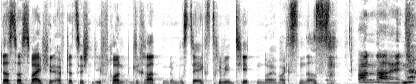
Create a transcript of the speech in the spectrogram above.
dass das Weibchen öfter zwischen die Fronten geraten und musste Extremitäten neu wachsen lassen. Oh nein.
